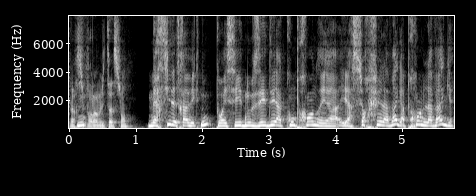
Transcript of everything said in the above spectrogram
merci pour l'invitation. Merci d'être avec nous pour essayer de nous aider à comprendre et à, surfer la vague, à prendre la vague.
